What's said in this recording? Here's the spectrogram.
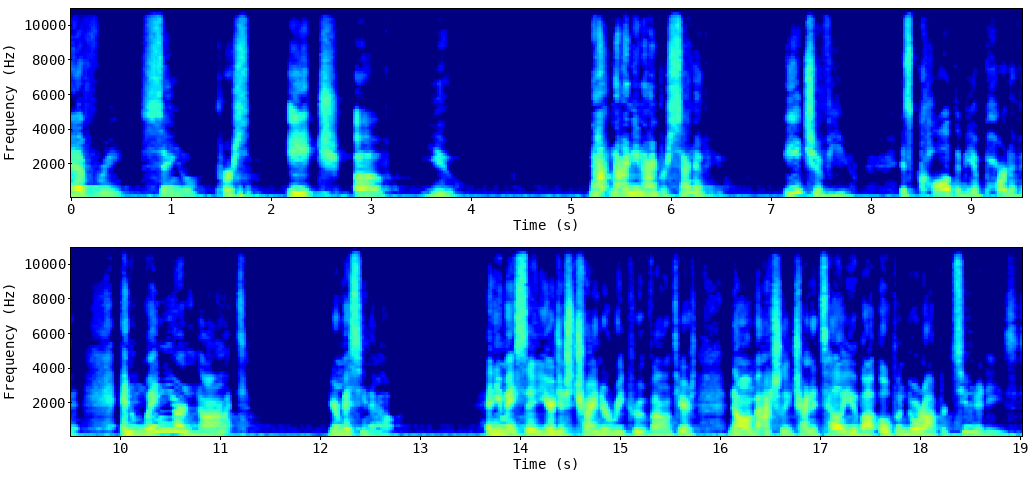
Every single person, each of you, not 99% of you, each of you is called to be a part of it. And when you're not, you're missing out. And you may say, You're just trying to recruit volunteers. No, I'm actually trying to tell you about open door opportunities.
